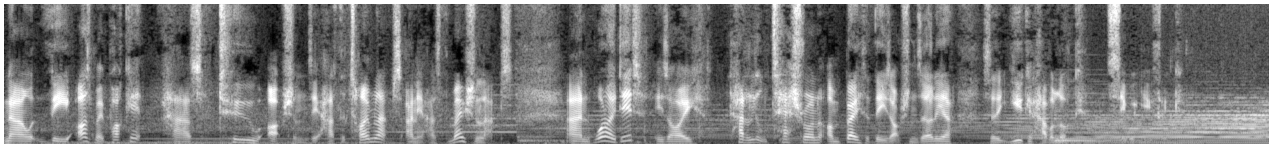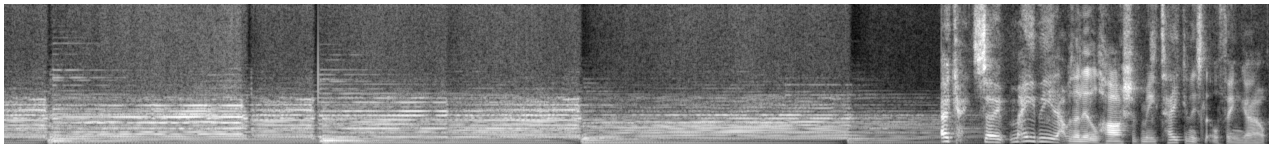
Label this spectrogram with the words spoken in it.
Now, the Osmo Pocket has two options it has the time lapse and it has the motion lapse. And what I did is I had a little test run on both of these options earlier so that you can have a look and see what you think. Okay, so maybe that was a little harsh of me taking this little thing out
